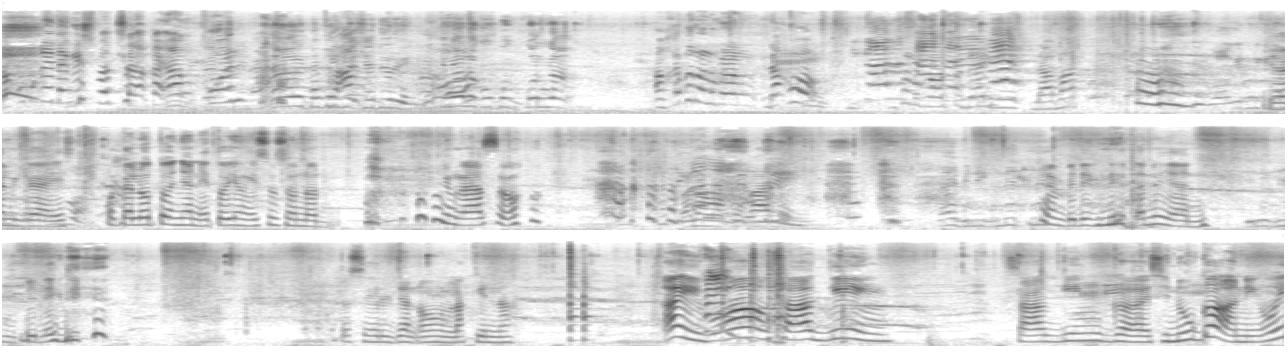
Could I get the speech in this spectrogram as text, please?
Ako kay nag-ispat sa kay Angkol. Ay papunta siya diri. Tingala ko pagkuan nga. Ang lugar dako. Lamat. Yan guys. Pagkaluto niyan, ito yung isusunod. yung aso. Wala ko kali. Ay binignit. Yan, binignit. Ano yan? Binignit. Ito si Hiljan. Oh, ang laki na. Ay, wow! Saging! Saging, guys. Sinuga, ani, uy.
